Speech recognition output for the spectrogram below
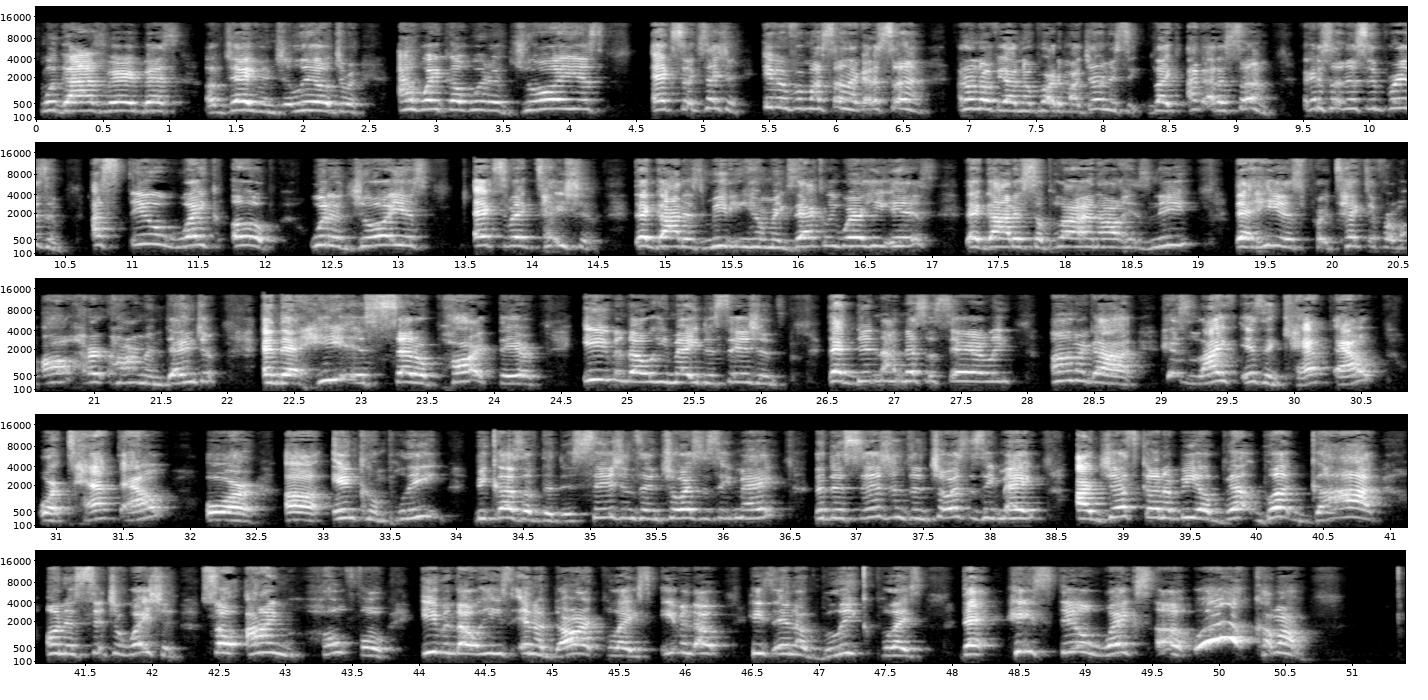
with God's very best of Javen, Jaleel. I wake up with a joyous expectation. Even for my son, I got a son. I don't know if y'all know part of my journey. Like, I got a son. I got a son that's in prison. I still wake up with a joyous expectation that God is meeting him exactly where he is, that God is supplying all his need, that he is protected from all hurt, harm, and danger, and that he is set apart there, even though he made decisions that did not necessarily honor God. His life isn't capped out or tapped out or uh, incomplete because of the decisions and choices he made. The decisions and choices he made are just going to be a but God on his situation. So I'm hopeful, even though he's in a dark place, even though he's in a bleak place, that he still wakes up. Woo, come on.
